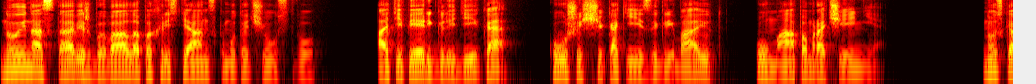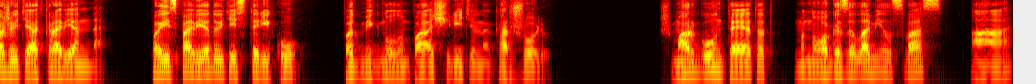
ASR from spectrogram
Ну и наставишь бывало по христианскому-то чувству. А теперь гляди-ка, кушище какие загребают, ума помрачение. Ну скажите откровенно, поисповедуйтесь старику, подмигнул он поощрительно Каржолю. Шмаргун-то этот много заломил с вас, а?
